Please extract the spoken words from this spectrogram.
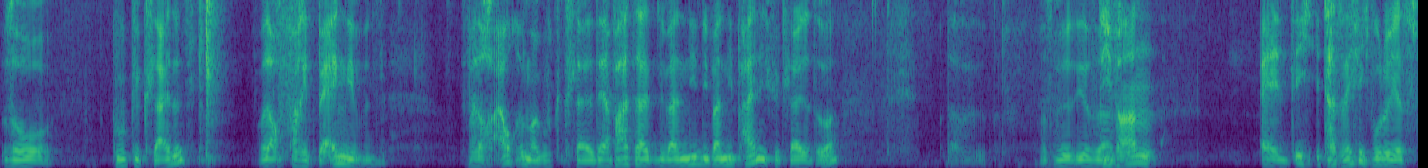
so gut gekleidet? Oder auch Farid Bang, die, war doch auch immer gut gekleidet. Der war halt, die waren nie, die waren nie peinlich gekleidet, oder? Oder was würdet ihr sagen? Die waren. Ey, ich, tatsächlich wurde jetzt,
